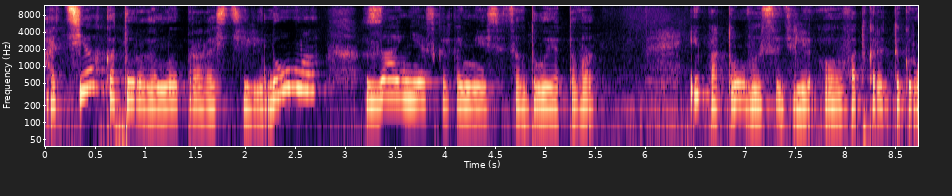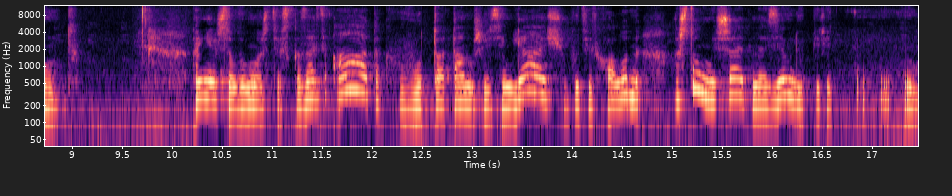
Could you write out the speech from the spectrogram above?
от тех, которые мы прорастили дома за несколько месяцев до этого и потом высадили э, в открытый грунт. Конечно, вы можете сказать, а, так вот, а там же земля еще будет холодная. А что мешает на землю перед ну,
